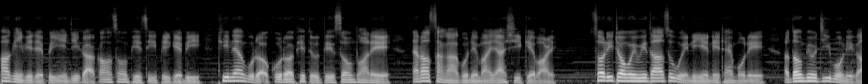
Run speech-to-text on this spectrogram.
ဖခင်ဖြစ်တဲ့ဘီရင်ကြီးကအကောင်းဆုံးဖြည့်ဆည်းပေးခဲ့ပြီးထီနန်းကိုတော့အကိုတော်ဖြစ်သူတည်ဆုံးသွားတဲ့2015ခုနှစ်မှာရရှိခဲ့ပါတယ်။ဆော်ဒီတော်ဝင်မိသားစုဝင်တွေရဲ့နေထိုင်ပုံတွေအသုံးပြုကြီးပုံတွေက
